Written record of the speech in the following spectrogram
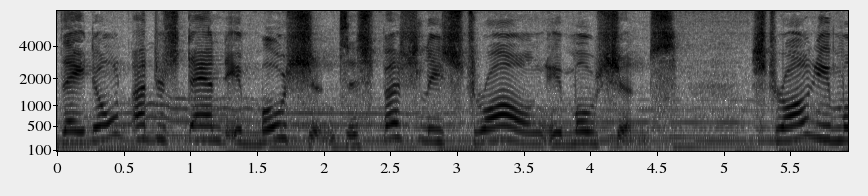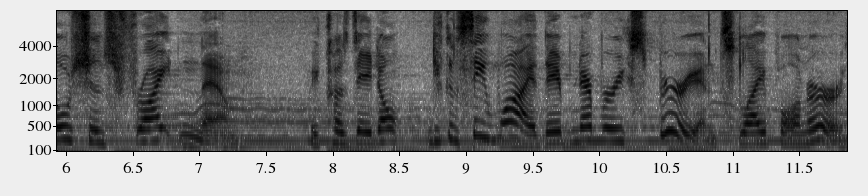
They don't understand emotions, especially strong emotions. Strong emotions frighten them because they don't, you can see why. They've never experienced life on earth.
